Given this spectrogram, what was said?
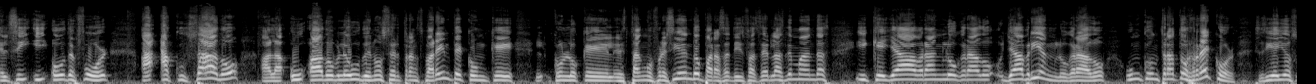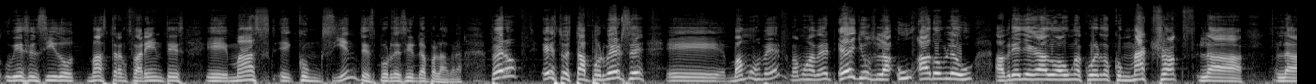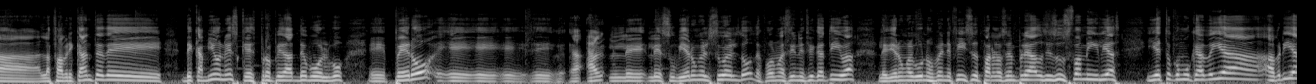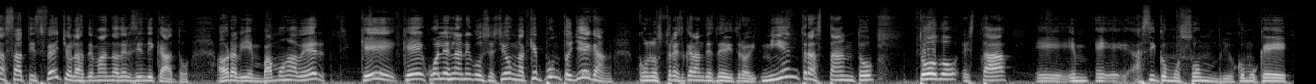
el CEO de Ford, ha acusado a la UAW de no ser transparente con, que, con lo que le están ofreciendo para satisfacer las demandas y que ya habrán logrado, ya habrían logrado un contrato récord si ellos hubiesen sido más transparentes, eh, más eh, conscientes, por decir la palabra. Pero esto está por verse. Eh, vamos a ver, vamos a ver. Ellos, la UAW, habría llegado a un acuerdo con Mack Trucks, la la, fabricante de, camiones, que es propiedad de Volvo, eh, pero eh, eh, a, le, subieron el sueldo de forma significativa, le dieron algunos beneficios para los empleados y sus familias, y esto como que había, habría satisfecho las demandas del sindicato. Ahora bien, vamos a ver qué, qué, cuál es la negociación, a qué punto llegan con los tres grandes de Detroit. Mientras tanto, todo está en, así como sombrio, como que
